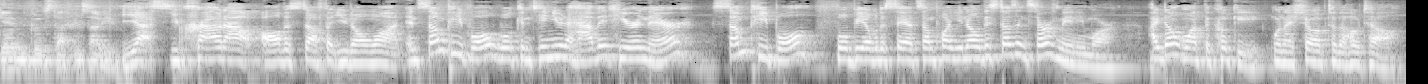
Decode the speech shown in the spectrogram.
getting the good stuff inside of you. Yes, you crowd out all the stuff that you don't want. And some people will continue to have it here and there. Some people will be able to say at some point, you know, this doesn't serve me anymore. I don't want the cookie when I show up to the hotel.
